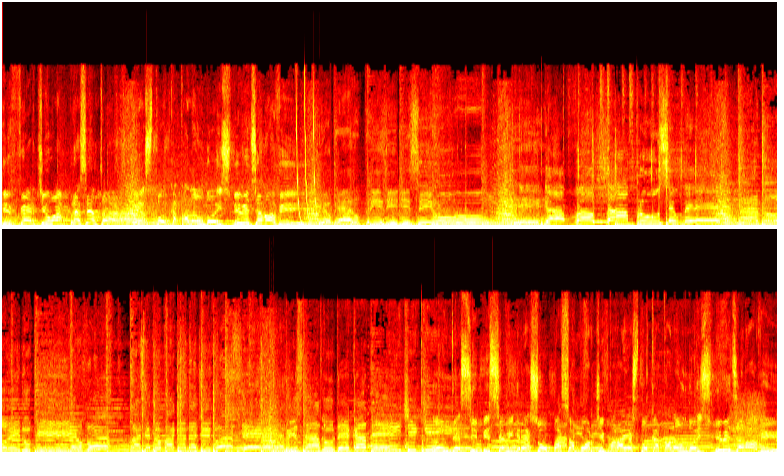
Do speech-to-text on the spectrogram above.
e Fértil apresenta Expo Catalão 2019. Eu quero um brinde de ciúme. liga, volta pro seu meio. Tá doido que eu vou fazer propaganda de você. No estado decadente que. Antecipe seu ingresso ou tá passaporte para Expo Catalão 2019.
